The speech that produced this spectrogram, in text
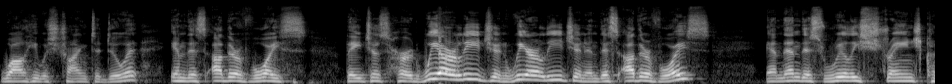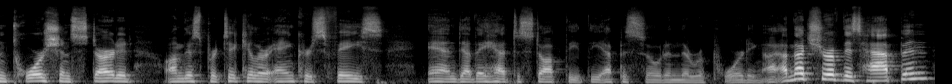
while he was trying to do it. In this other voice, they just heard, We are Legion, we are Legion, in this other voice. And then this really strange contortion started on this particular anchor's face, and uh, they had to stop the, the episode and the reporting. I, I'm not sure if this happened,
